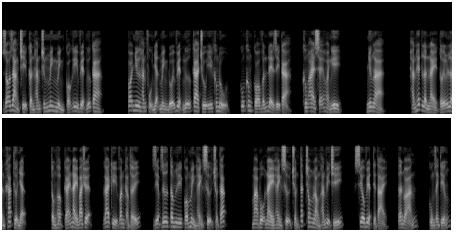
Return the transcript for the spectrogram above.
Rõ ràng chỉ cần hắn chứng minh mình có ghi việt ngữ ca. Coi như hắn phủ nhận mình đối việt ngữ ca chú ý không đủ cũng không có vấn đề gì cả, không ai sẽ hoài nghi. Nhưng là, hắn hết lần này tới lần khác thừa nhận. Tổng hợp cái này ba chuyện, gai kỳ văn cảm thấy, diệp dư tâm lý có mình hành sự chuẩn tắc. Mà bộ này hành sự chuẩn tắc trong lòng hắn vị trí, siêu việt tiền tài, ân đoán cùng danh tiếng.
